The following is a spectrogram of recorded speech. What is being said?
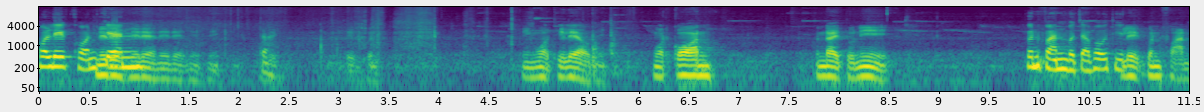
พอเลขขอนนี่แก่เด็น นี่เด็นี่เด็นี่นี่จ้ะ เด็กเพิ่นนี่งวดที่แล้วนี่งวดก่อนเพิ่นได้ตัวนี้เพิ่นฝันบ่จ้ะพระอุทิศเลขเพิ่นฝัน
